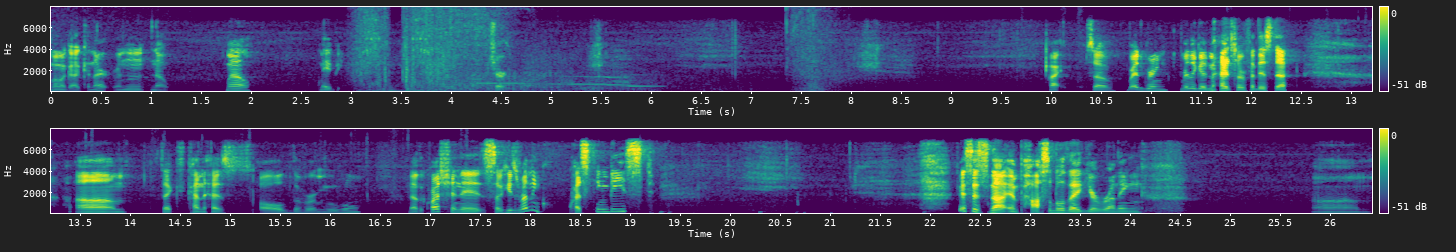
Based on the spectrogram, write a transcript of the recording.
Oh my god, can I run? No. Well, maybe. Sure. Alright, so red green, really good matchup for this deck. Um, deck kind of has all the removal. Now the question is, so he's running Questing Beast. Guess it's not impossible that you're running. Um,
